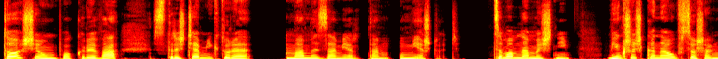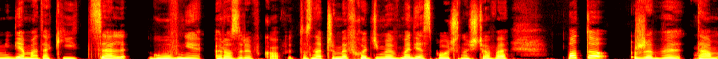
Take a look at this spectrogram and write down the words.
to się pokrywa z treściami, które mamy zamiar tam umieszczać? Co mam na myśli? Większość kanałów social media ma taki cel głównie rozrywkowy. To znaczy, my wchodzimy w media społecznościowe po to, żeby tam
